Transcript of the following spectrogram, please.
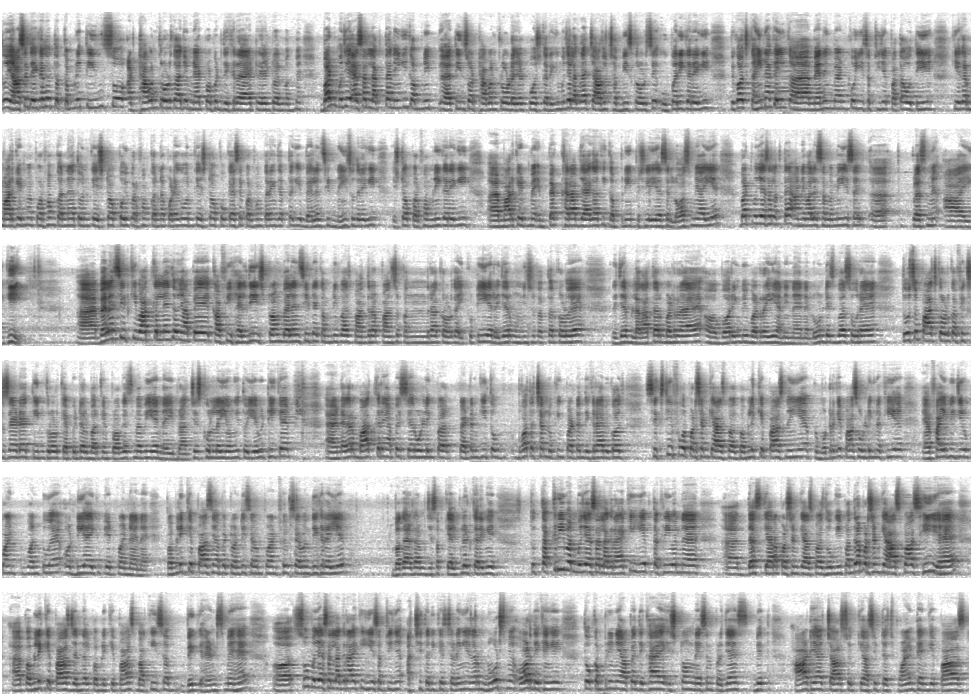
तो यहाँ से देखें तो, कंपनी तीन सौ अट्ठावन करोड़ का जो नेट प्रॉफिट दिख रहा है ट्रेल ट्वेल्व मंथ में। बट मुझे ऐसा लगता नहीं कि कंपनी तीन सौ अट्ठावन करोड़ रिज़ल्ट पोस्ट करेगी। मुझे लग रहा है चार सौ छब्बीस करोड़ से ऊपर ही करेगी। बिकॉज़ कहीं ना कहीं मैनेजमेंट को ये सब चीज़ें पता होती है कि अगर मार्केट में परफॉर्म करना है तो उनके स्टॉक को भी परफॉर्म करना पड़ेगा। उनके स्टॉक को कैसे परफॉर्म करेंगे जब तक ये बैलेंस शीट नहीं सुधरेगी स्टॉक परफॉर्म नहीं करेगी मार्केट में इम्पैक्ट खराब जाएगा कि कंपनी पिछले ईयर से लॉस में आई है। बट मुझे ऐसा लगता है आने वाले समय में ये सही प्लस में आएगी। बैलेंस शीट की बात कर लें तो यहाँ पे काफ़ी हेल्दी स्ट्रॉन्ग बैलेंस शीट है। कंपनी के पास पंद्रह, पाँच सौ पंद्रह करोड़ का इक्विटी है। रिज़र्व उन्नीस सौ सत्तर करोड़ है। रिज़र्व लगातार बढ़ रहा है और बोरिंग भी बढ़ रही है, यानी नए नए लोन डिसबर्स हो रहे हैं। 205 करोड़ का फिक्स असेट है, तीन crore capital work in progress में भी है, नई ब्रांचेस खुल रही होंगी तो ये भी ठीक है। एंड अगर हम बात करें यहाँ पे शेयर होल्डिंग पैटर्न की तो बहुत अच्छा लुकिंग पैटर्न दिख रहा है बिकॉज़ 64 परसेंट के आसपास पब्लिक के पास नहीं है प्रमोटर के पास होल्डिंग रखी है एफ़ आई भी ज़ीरो है और डी आई है। पब्लिक के पास यहाँ पे ट्वेंटी दिख रही है। बगैर अगर हम ये सब कैलकुलेट करेंगे तो तकरीबन मुझे ऐसा लग रहा है कि ये तकरीबन दस, ग्यारह परसेंट के आसपास होगी। पंद्रह परसेंट के आसपास ही है पब्लिक के पास, जनरल पब्लिक के पास, बाकी सब बिग हैंड्स में है। सो मुझे ऐसा लग रहा है कि ये सब चीज़ें अच्छी तरीके से चढ़ेंगी। अगर हम नोट्स में और देखेंगे तो कंपनी ने यहाँ पे दिखा है, स्ट्रॉन्ग नेशन प्रेजेंस विथ आठ हज़ार चार सौ इक्यासी टच पॉइंट है इनके पास।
